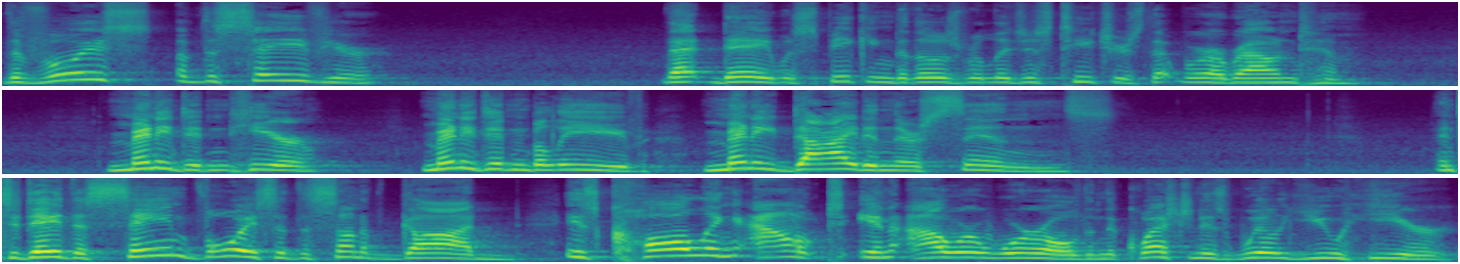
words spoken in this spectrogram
The voice of the Savior that day was speaking to those religious teachers that were around him. Many didn't hear, many didn't believe, many died in their sins. And today, the same voice of the Son of God is calling out in our world. And the question is will you hear?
